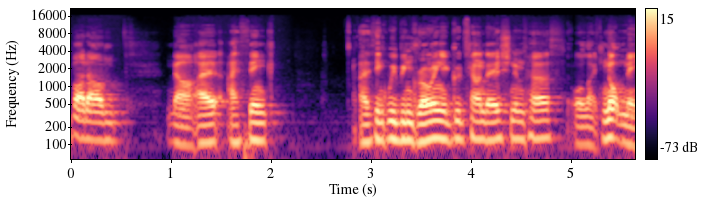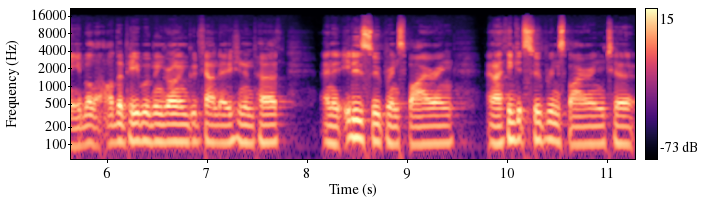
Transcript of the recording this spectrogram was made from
but um, no, I, I think I think we've been growing a good foundation in Perth, or like not me, but like other people have been growing a good foundation in Perth, and it, it is super inspiring. And I think it's super inspiring to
